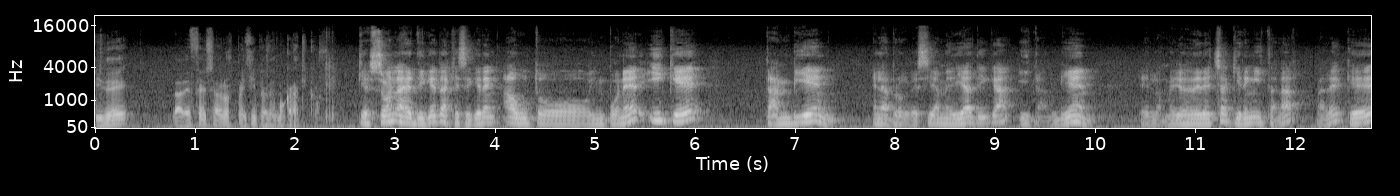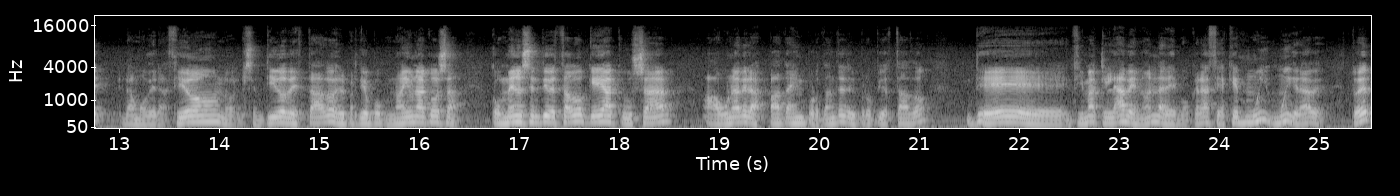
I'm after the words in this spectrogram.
y de la defensa de los principios democráticos. Que son las etiquetas que se quieren autoimponer y que también en la progresía mediática y también en los medios de derecha quieren instalar, ¿vale? Que la moderación, el sentido de Estado es el Partido Popular. No hay una cosa con menos sentido de Estado que acusar a una de las patas importantes del propio Estado de, encima, clave, ¿no? En la democracia. Es que es muy, muy grave. Entonces,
